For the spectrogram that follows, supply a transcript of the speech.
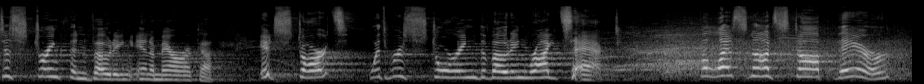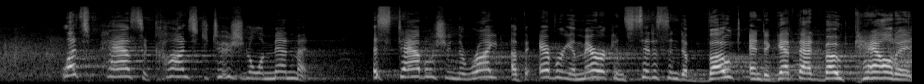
to strengthen voting in America. It starts with restoring the Voting Rights Act. But let's not stop there. Let's pass a constitutional amendment establishing the right of every American citizen to vote and to get that vote counted.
